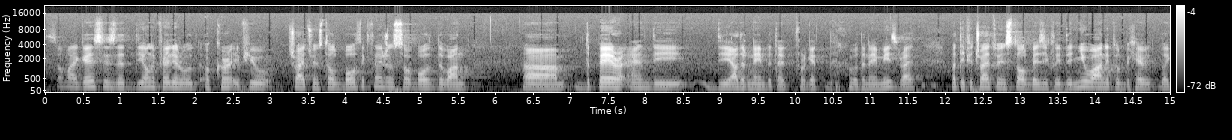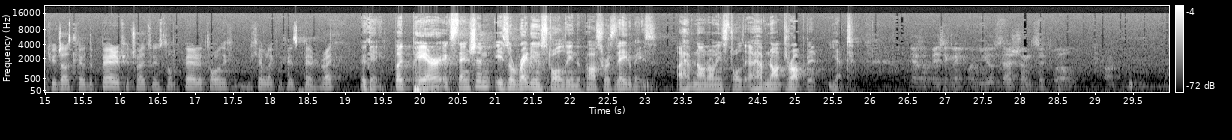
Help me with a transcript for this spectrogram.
So my guess is that the only failure would occur if you try to install both extensions, so both the one, um, the pair and the the other name that I forget what the name is, right? But if you try to install basically the new one, it will behave like you just have the pair. If you try to install pair, it will only behave like it has pair, right? Okay, but pair extension is already installed in the Postgres database. I have not uninstalled it. I have not dropped it yet. Yeah, so basically for new sessions, it will,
